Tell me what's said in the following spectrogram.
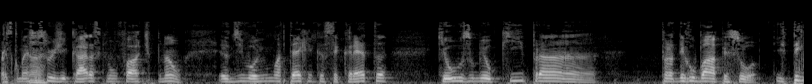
Mas começam Ah. a surgir caras que vão falar, tipo, não, eu desenvolvi uma técnica secreta que eu uso o meu Ki pra. pra derrubar a pessoa. E tem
